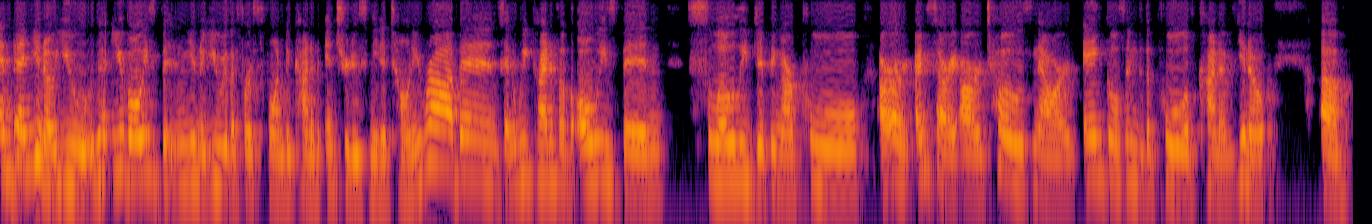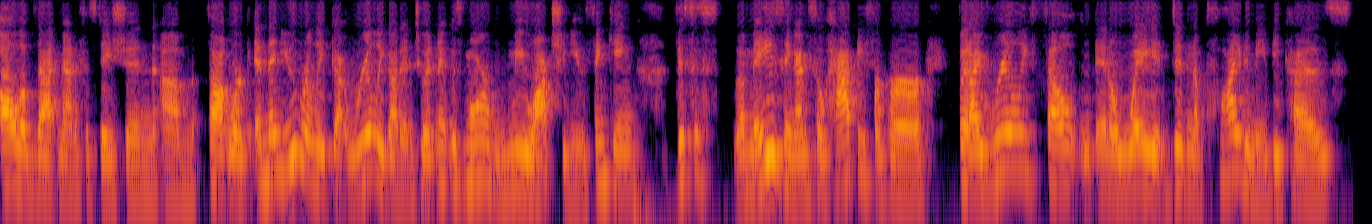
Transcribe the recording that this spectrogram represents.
And then you know you you've always been you know you were the first one to kind of introduce me to tony robbins and we kind of have always been slowly dipping our pool our i'm sorry our toes now our ankles into the pool of kind of you know of all of that manifestation um, thought work. And then you really got really got into it and it was more me watching you thinking this is amazing. I'm so happy for her but I really felt in a way it didn't apply to me because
